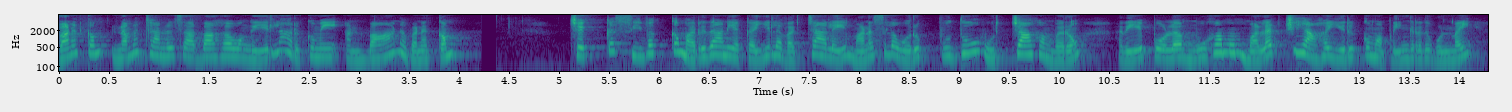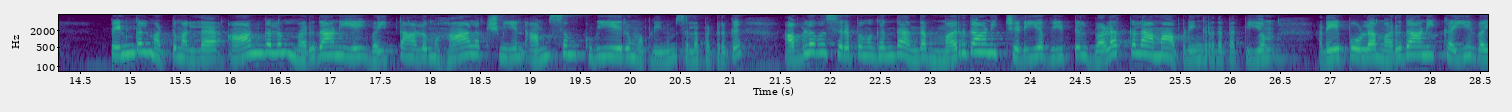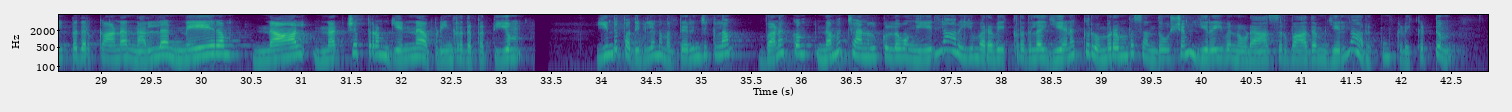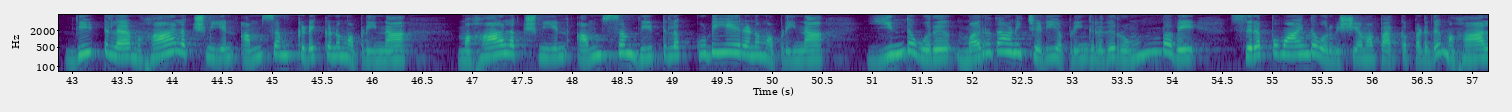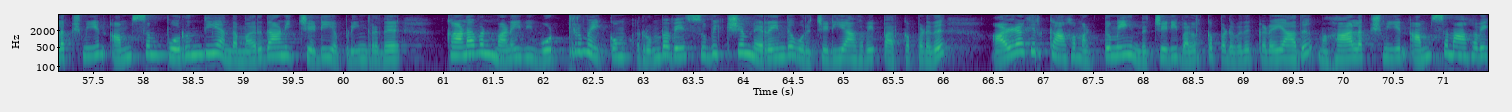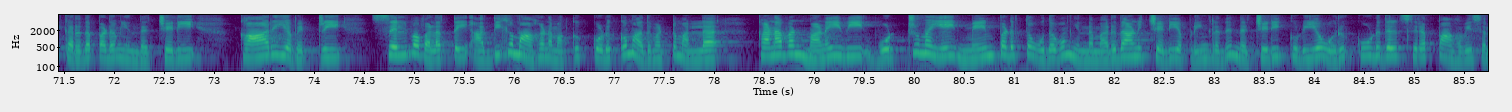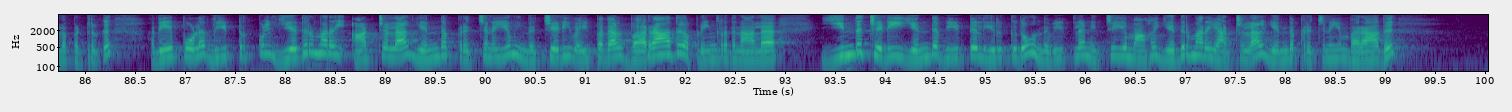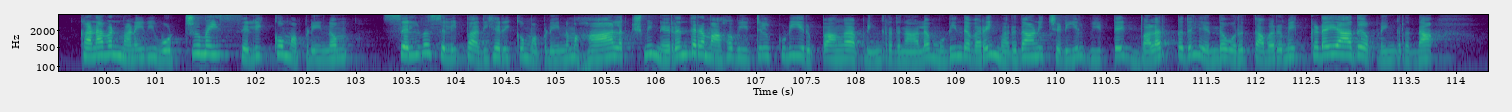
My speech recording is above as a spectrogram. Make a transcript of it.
வணக்கம். நம்ம சேனல் சார்பாக உங்கள் எல்லாருக்குமே அன்பான வணக்கம். செக்க சிவக்க மருதாணியை கையில் வச்சாலே மனசில் ஒரு புது உற்சாகம் வரும். அதே போல் முகமும் மலர்ச்சியாக இருக்கும் அப்படிங்கிறது உண்மை. பெண்கள் மட்டுமல்ல ஆண்களும் மருதாணியை வைத்தாலும் மகாலட்சுமியின் அம்சம் குடியேறும் அப்படின்னும் சொல்லப்பட்டிருக்கு. அவ்வளவு சிறப்பு மிகுந்த அந்த மருதாணி செடியை வீட்டில் வளர்க்கலாமா அப்படிங்கிறத பற்றியும் அதே போல் மருதாணி கையில் வைப்பதற்கான நல்ல நேரம் நாள் நட்சத்திரம் என்ன அப்படிங்கிறத பற்றியும் இந்த பதிவில் நம்ம தெரிஞ்சுக்கலாம். வணக்கம். நம்ம சேனலுக்குள்ளே உங்கள் எல்லாரையும் வரவேற்கிறதுல எனக்கு ரொம்ப ரொம்ப சந்தோஷம். இறைவனோட ஆசிர்வாதம் எல்லாருக்கும் கிடைக்கட்டும். வீட்டில் மகாலட்சுமியின் அம்சம் கிடைக்கணும் அப்படின்னா மகாலட்சுமியின் அம்சம் வீட்டில் குடியேறணும் அப்படின்னா இந்த ஒரு மருதாணி செடி அப்படிங்கிறது ரொம்பவே சிறப்பு வாய்ந்த ஒரு விஷயமாக பார்க்கப்படுது. மகாலட்சுமியின் அம்சம் பொருந்திய அந்த மருதாணி செடி அப்படிங்கிறது கணவன் மனைவி ஒற்றுமைக்கும் ரொம்பவே சுபிக்ஷம் நிறைந்த ஒரு செடியாகவே பார்க்கப்படுது. அழகிற்காக மட்டுமே இந்த செடி வளர்க்கப்படுவது கிடையாது. மகாலட்சுமியின் அம்சமாகவே கருதப்படும் இந்த செடி காரிய வெற்றி செல்வ வளத்தை அதிகமாக நமக்கு கொடுக்கும். அது மட்டுமல்ல கணவன் மனைவி ஒற்றுமையை மேம்படுத்த உதவும் இந்த மருதாணி செடி அப்படிங்கிறது இந்த செடிக்குரிய ஒரு கூடுதல் சிறப்பாகவே சொல்லப்பட்டிருக்கு. அதே போல் வீட்டிற்குள் எதிர்மறை ஆற்றலால் எந்த பிரச்சனையும் இந்த செடி வைப்பதால் வராது அப்படிங்கிறதுனால இந்த செடி எந்த வீட்டில் இருக்குதோ அந்த வீட்டில் நிச்சயமாக எதிர்மறை ஆற்றலால் எந்த பிரச்சனையும் வராது. கணவன் மனைவி ஒற்றுமை செழிக்கும் அப்படின்னும் செல்வ செழிப்பு அதிகரிக்கும் அப்படின்னு மகாலட்சுமி நிரந்தரமாக வீட்டில் குடியிருப்பாங்க அப்படிங்கிறதுனால முடிந்தவரை மருதாணி செடியில் வீட்டை வளர்ப்பதில் எந்த ஒரு தவறுமே கிடையாது அப்படிங்கிறது தான்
